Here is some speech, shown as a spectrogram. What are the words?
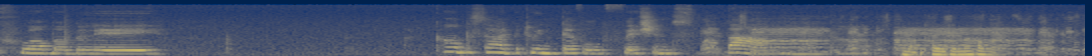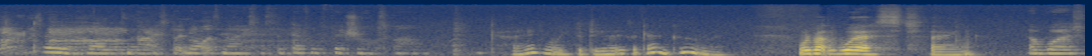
probably. I can't decide between deviled fish and spam. Not tasting the whole. Saying whole was nice, but not as nice as the deviled fish or spam. Okay, well, we could do those again, couldn't we? What about the worst thing? The worst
